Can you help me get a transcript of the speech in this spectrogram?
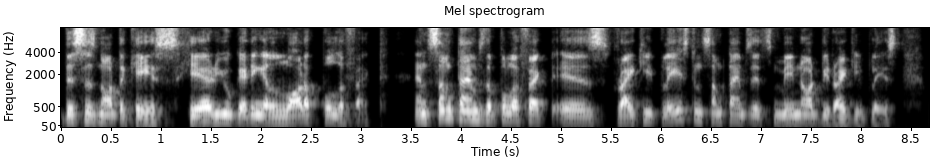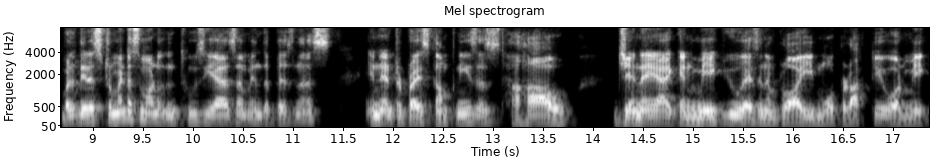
this is not the case. Here, you're getting a lot of pull effect. And sometimes the pull effect is rightly placed, and sometimes it may not be rightly placed. But there is tremendous amount of enthusiasm in the business, in enterprise companies as to how Gen AI can make you as an employee more productive or make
